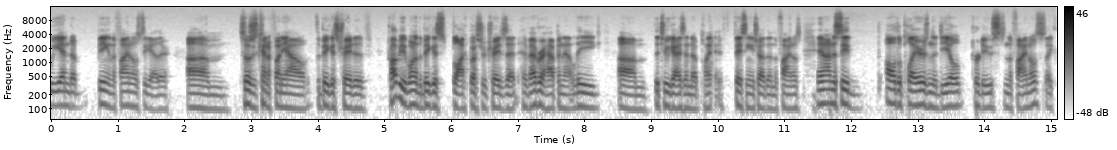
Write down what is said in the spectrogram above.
we end up being in the finals together. Um, so it's just kind of funny how the biggest trade of probably one of the biggest blockbuster trades that have ever happened in that league. Um, the two guys end up play, facing each other in the finals. And honestly, all the players in the deal produced in the finals. Like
